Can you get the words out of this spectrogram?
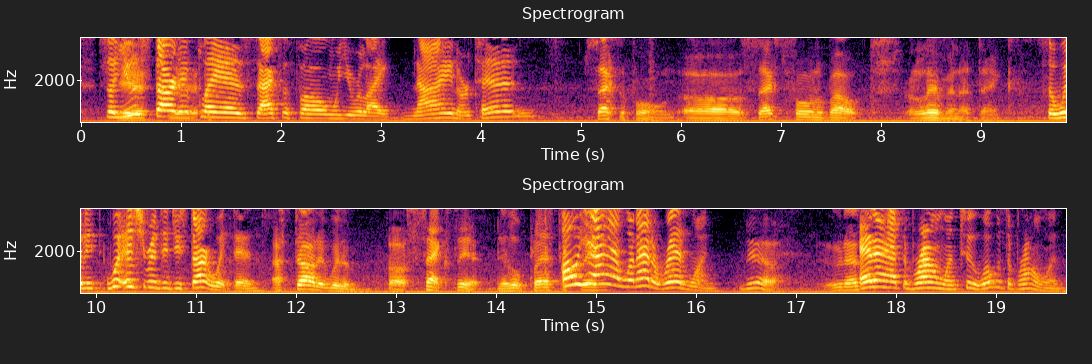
so you Yeah, started yeah. playing saxophone when you were like nine or ten. Saxophone. Uh, saxophone about eleven, I think. So what did what instrument did you start with then? I started with a Saxette, the little plastic. Oh thing. yeah, I had one. I had a red one, yeah. That's, and I had the brown one too. What was the brown one?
